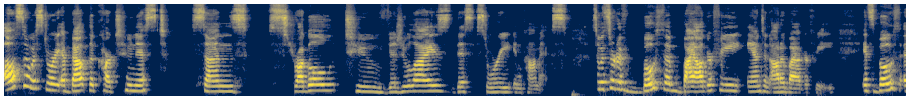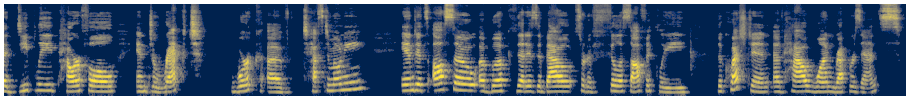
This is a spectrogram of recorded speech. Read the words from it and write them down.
also a story about the cartoonist son's struggle to visualize this story in comics. So it's sort of both a biography and an autobiography. It's both a deeply powerful and direct work of testimony. And it's also a book that is about sort of philosophically the question of how one represents,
